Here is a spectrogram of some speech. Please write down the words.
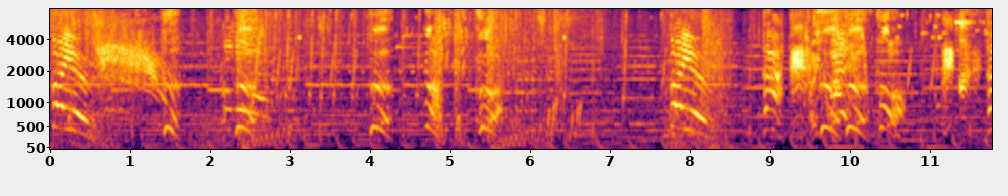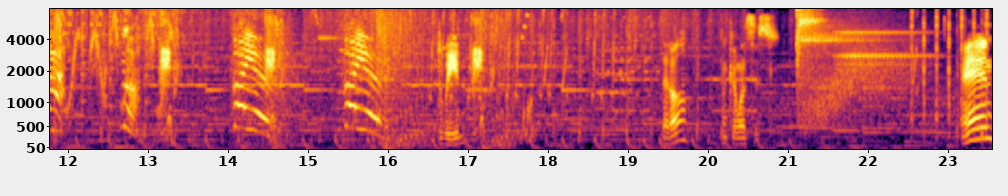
Fire! Fire! Fire! Dweeb. Is that all? Okay, what's this? And.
